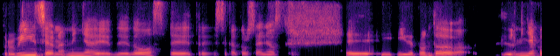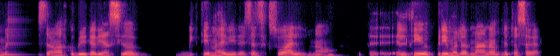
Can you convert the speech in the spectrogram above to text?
provincia, unas niñas de, de 12, 13, 14 años, eh, y, y, de pronto las niñas comenzaron a descubrir que habían sido víctimas de violencia sexual, ¿no? Eh, el tío, el primo, el hermano, vete a saber.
